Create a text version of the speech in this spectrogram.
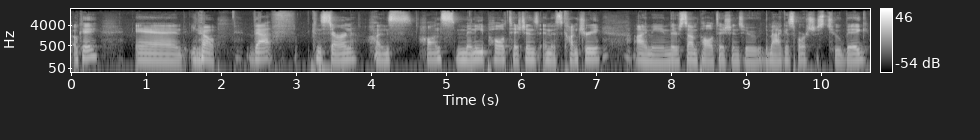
okay? And, you know, that f- concern haunts, haunts many politicians in this country. I mean, there's some politicians who the MAGA support's just too big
